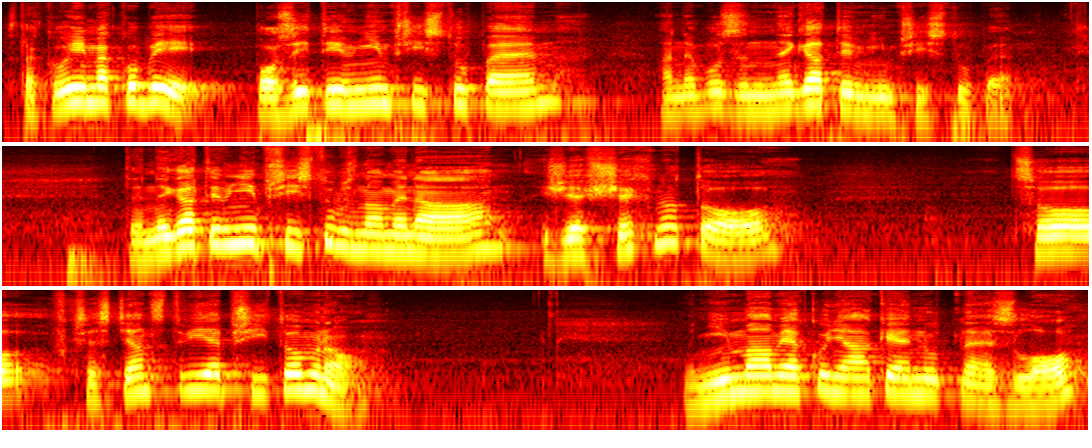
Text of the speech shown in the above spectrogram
S takovým jakoby pozitivním přístupem, anebo s negativním přístupem. Ten negativní přístup znamená, že všechno to, co v křesťanství je přítomno, vnímám jako nějaké nutné zlo,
